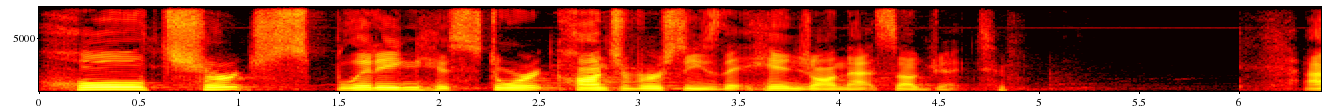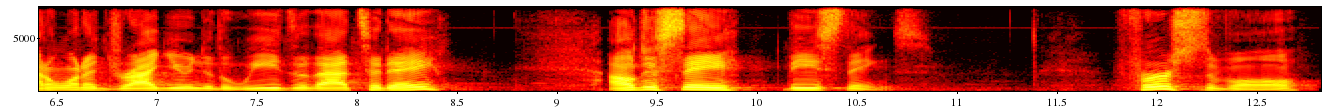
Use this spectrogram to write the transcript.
whole church splitting historic controversies that hinge on that subject. I don't want to drag you into the weeds of that today. I'll just say these things. First of all,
